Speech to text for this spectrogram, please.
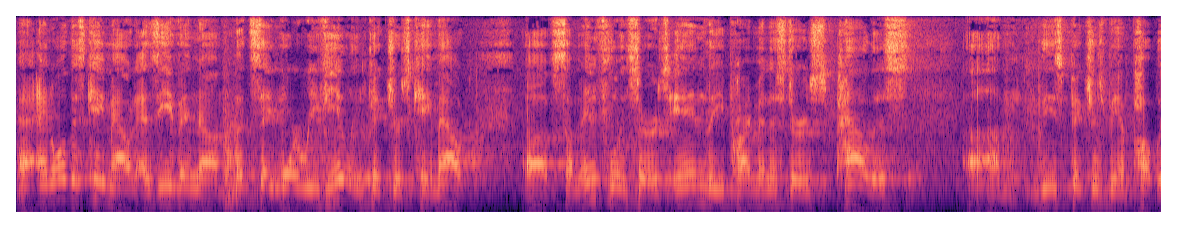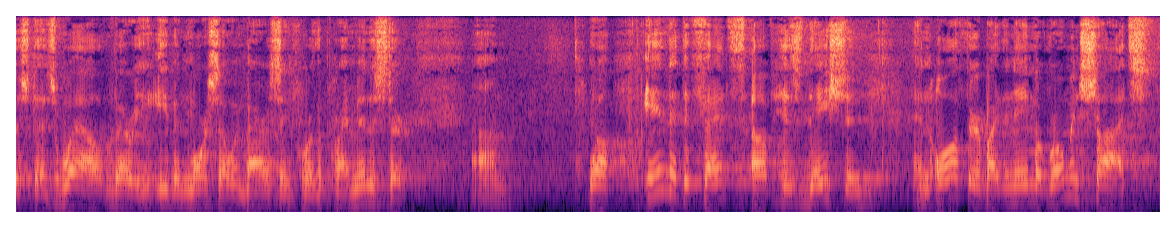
And all this came out as even, um, let's say, more revealing pictures came out of some influencers in the prime minister's palace. Um, these pictures being published as well, very even more so embarrassing for the prime minister. Um, well, in the defense of his nation, an author by the name of Roman Schatz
